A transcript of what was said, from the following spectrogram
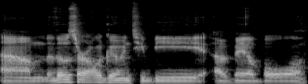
um, those are all going to be available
